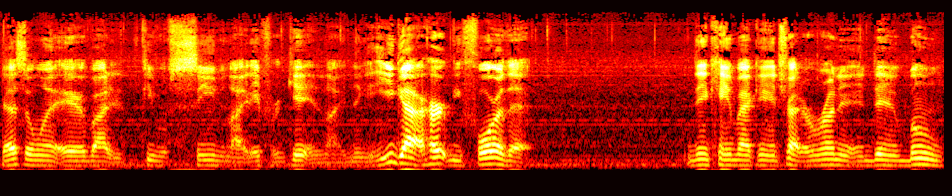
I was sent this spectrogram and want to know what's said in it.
That's the one everybody, people seem like they forgetting. Like nigga, he got hurt before that. Then came back in and tried to run it, and then boom,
